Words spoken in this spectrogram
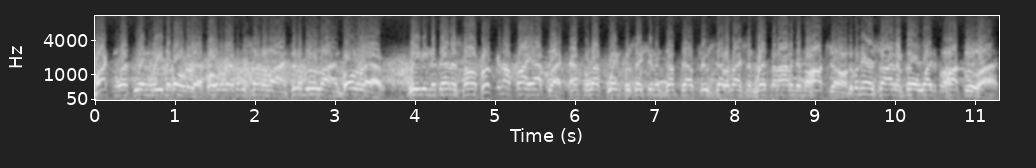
Martin left wing lead to Boldirev. Boldirev in the center line, to the blue line. Boldirev leading to Dennis Hull, broken up by Affleck at the left wing position and dumped out through center ice and Redmond on it in the Hawk zone. To the near side and Bill White at the Hawk blue line.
